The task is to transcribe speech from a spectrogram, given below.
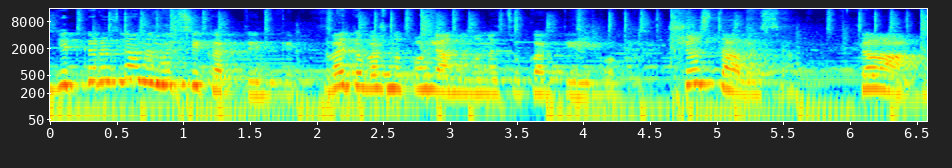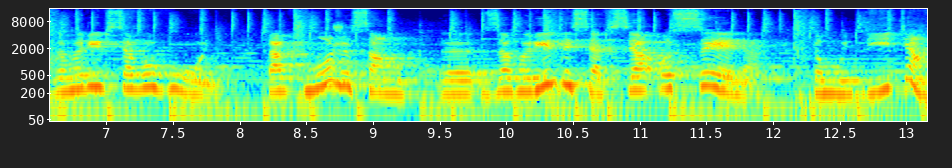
Дітки, розглянемо ці картинки. Давайте уважно поглянемо на цю картинку. Що сталося? Так, загорівся вогонь. Так може сам е, загорітися вся оселя. Тому дітям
